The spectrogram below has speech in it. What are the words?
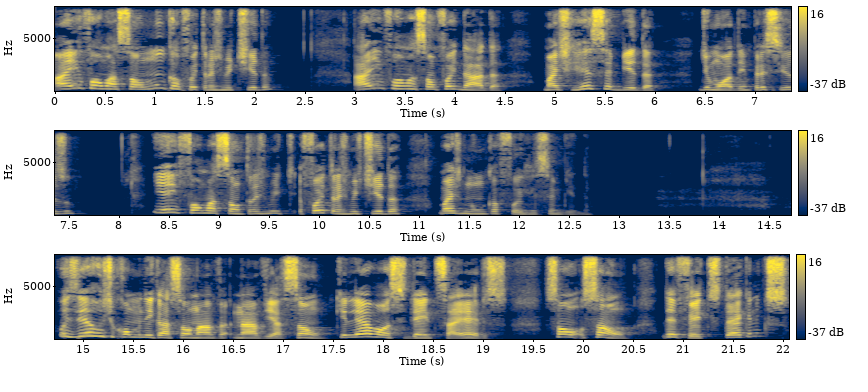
a informação nunca foi transmitida, a informação foi dada mas recebida de modo impreciso, e a informação foi transmitida, mas nunca foi recebida. Os erros de comunicação na, na aviação que levam a acidentes aéreos são, são defeitos técnicos,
